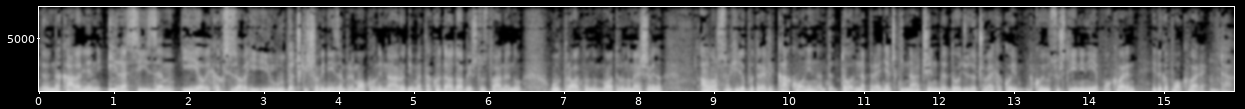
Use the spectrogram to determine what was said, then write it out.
nakalamljen i rasizam i ovaj kako se zove i, i ludački šovinizam prema okolnim narodima tako da dobiješ tu stvarno jednu ultra otrovnu, otrovnu mešavinu ali ono što smo hiljadu puta rekli kako oni to na prednjački način da dođu do čoveka koji koji u suštini nije pokvaren i da ga pokvare Da.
